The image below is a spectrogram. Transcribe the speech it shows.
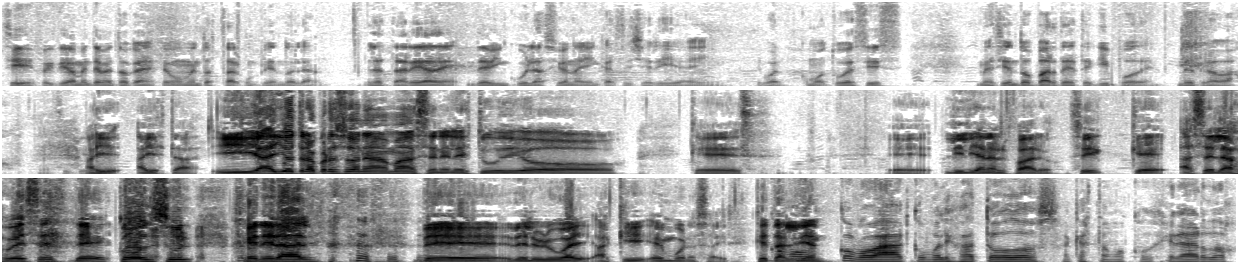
Sí, efectivamente me toca en este momento estar cumpliendo la, la tarea de, de vinculación ahí en Cancillería y, y bueno, como tú decís, me siento parte de este equipo de, de trabajo. Así que- Ahí, ahí está. Y hay otra persona más en el estudio que es eh, Liliana Alfaro, ¿sí? Que hace las veces de cónsul general de, del Uruguay aquí en Buenos Aires. ¿Qué tal, ¿Cómo, Lilian? ¿Cómo va? ¿Cómo les va a todos? Acá estamos con Gerardo,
